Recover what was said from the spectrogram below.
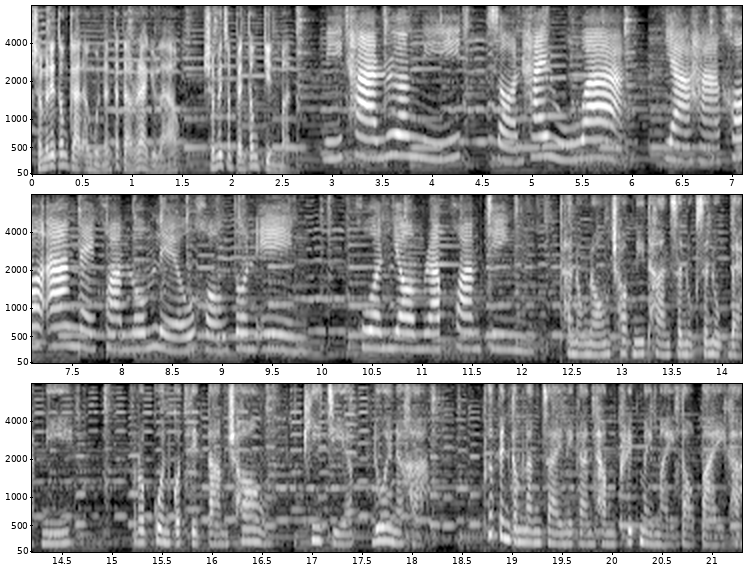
ฉันไม่ได้ต้องการองุ่นนั้นตั้งแต่แรกอยู่แล้ว ฉันไม่จำเป็นต้องกินมัน นิทานเรื่องนี้ สอนให้รู้ว่า อย่าหาข้ออ้างในความล้มเหลวของตนเอง ควรยอมรับความจริง ถ้าน้องๆชอบนิทานสนุกๆแบบนี้ รบกวนกดติดตามช่อง พี่เจี๊ยบด้วยนะคะ เพื่อเป็นกำลังใจในการทำคลิปใหม่ ๆ ต่อไปค่ะ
